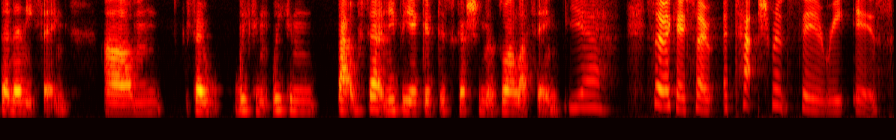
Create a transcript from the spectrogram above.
than anything. Um, so we can, we can, that will certainly be a good discussion as well, I think. Yeah. So okay, so attachment theory is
